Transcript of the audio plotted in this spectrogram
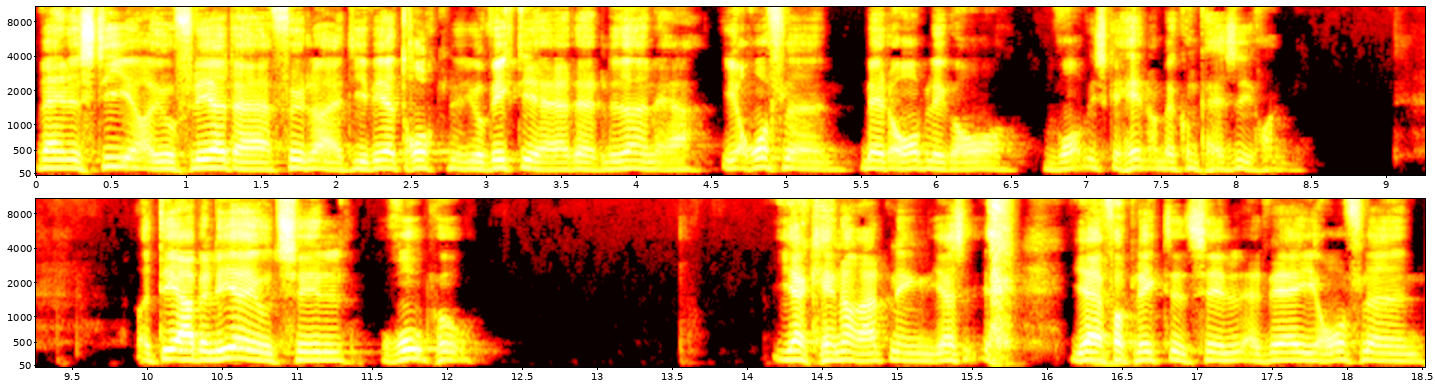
vandet stiger, og jo flere, der føler, at de er ved at drukne, jo vigtigere er det, at lederen er i overfladen med et overblik over, hvor vi skal hen og med kompasset i hånden. Og det appellerer jo til ro på. Jeg kender retningen. Jeg, jeg er forpligtet til at være i overfladen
